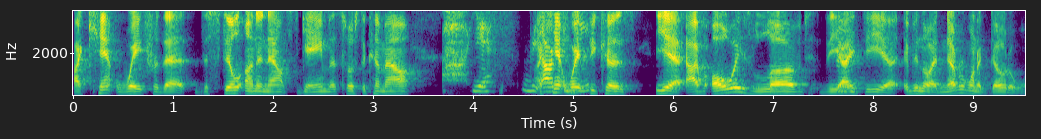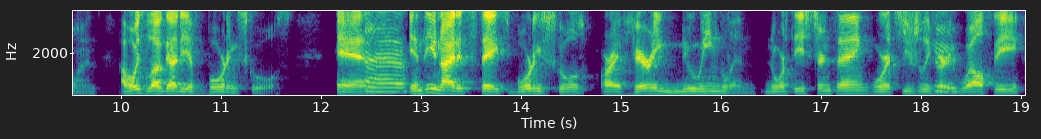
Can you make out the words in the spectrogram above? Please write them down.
i can't wait for that the still unannounced game that's supposed to come out yes, the I can't wait because yeah, I've always loved the Mm. idea, even though I'd never want to go to one. I've always loved the idea of boarding schools. And Oh. in the United States, boarding schools are a very New England, Northeastern thing where it's usually very Mm. wealthy.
